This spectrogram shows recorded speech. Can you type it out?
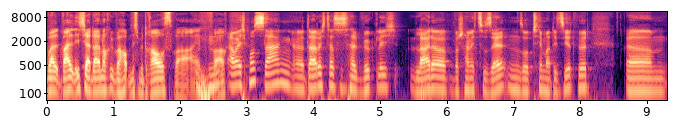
weil, weil ich ja da noch überhaupt nicht mit raus war, mhm. einfach. Mhm, aber ich muss sagen, äh, dadurch, dass es halt wirklich leider wahrscheinlich zu selten so thematisiert wird, ähm,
